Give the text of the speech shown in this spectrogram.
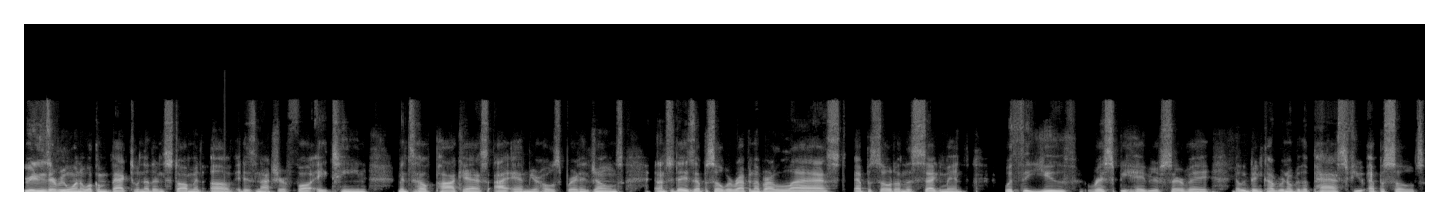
Greetings, everyone, and welcome back to another installment of It Is Not Your Fault 18 Mental Health Podcast. I am your host, Brandon Jones. And on today's episode, we're wrapping up our last episode on the segment with the Youth Risk Behavior Survey that we've been covering over the past few episodes.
